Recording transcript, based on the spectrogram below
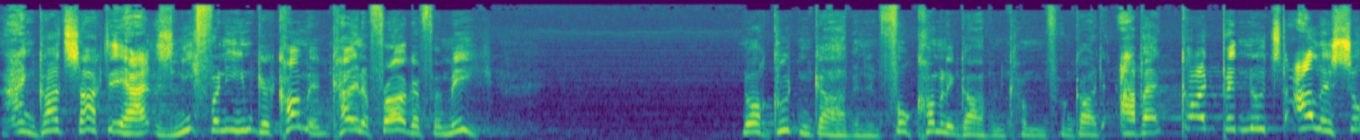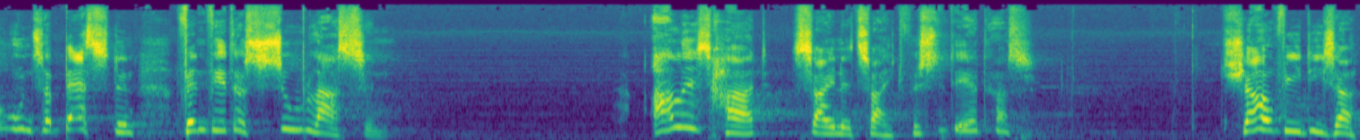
Nein, Gott sagte, er hat es nicht von ihm gekommen, keine Frage für mich. Nur guten Gaben und vollkommene Gaben kommen von Gott. Aber Gott benutzt alles zu unser Besten, wenn wir das zulassen. Alles hat seine Zeit. Wüsstet ihr das? Schau, wie dieser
